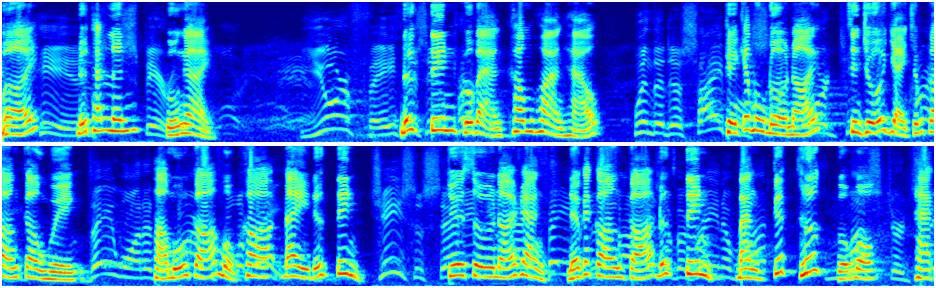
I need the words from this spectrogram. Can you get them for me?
bởi Đức Thánh Linh của Ngài. Đức tin của bạn không hoàn hảo khi các môn đồ nói, xin Chúa dạy chúng con cầu nguyện, họ muốn có một kho đầy đức tin. Chúa Giêsu nói rằng, nếu các con có đức tin bằng kích thước của một hạt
